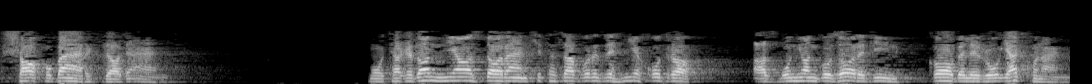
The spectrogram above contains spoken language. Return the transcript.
شاخ و برگ داده اند. معتقدان نیاز دارند که تصور ذهنی خود را از بنیانگذار دین قابل رؤیت کنند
